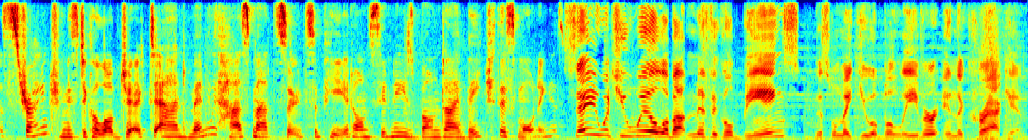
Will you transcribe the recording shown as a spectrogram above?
A strange mystical object and men with hazmat suits appeared on Sydney's Bondi Beach this morning. Say what you will about mythical beings, this will make you a believer in the Kraken.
